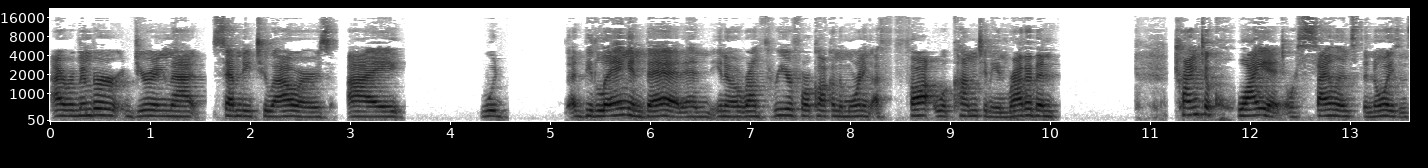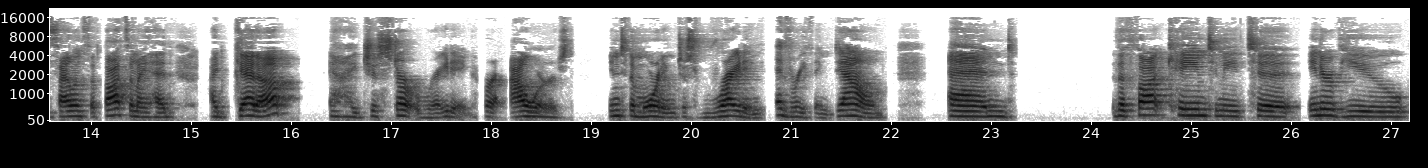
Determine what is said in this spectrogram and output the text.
I remember during that 72 hours, I would I'd be laying in bed and, you know, around three or four o'clock in the morning, a thought would come to me. And rather than trying to quiet or silence the noise and silence the thoughts in my head, I'd get up and I just start writing for mm. hours into the morning, just writing everything down. And the thought came to me to interview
